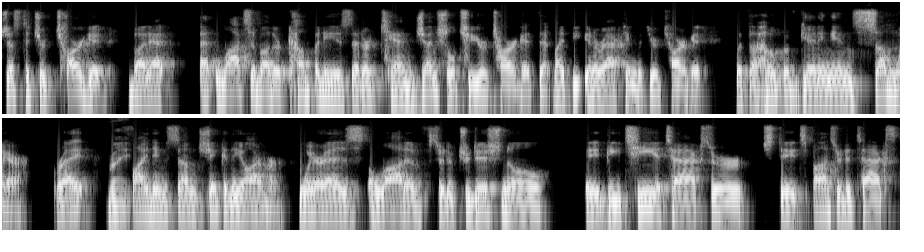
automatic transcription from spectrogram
just at your target, but at at lots of other companies that are tangential to your target that might be interacting with your target with the hope of getting in somewhere, right? Right. Finding some chink in the armor. Whereas a lot of sort of traditional APT attacks or state sponsored attacks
